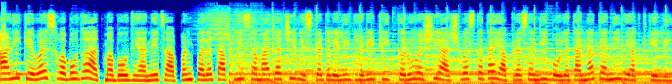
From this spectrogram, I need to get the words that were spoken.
आणि केवळ स्वबोध आत्मबोध यानेच आपण परत आपली समाजाची विस्कटलेली घडी ठीक करू अशी आश्वस्तता याप्रसंगी बोलताना त्यांनी व्यक्त केली.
